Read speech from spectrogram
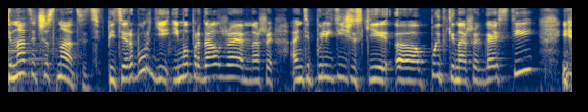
17.16 в Петербурге, и мы продолжаем наши антиполитические э, пытки наших гостей. И,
